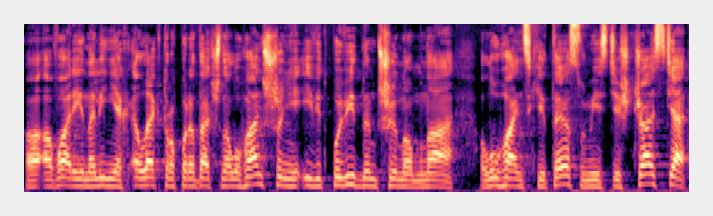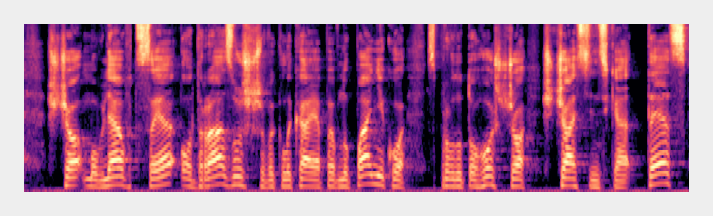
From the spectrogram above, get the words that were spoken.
аварії на лініях електропередач на Луганщині і відповідним чином на Луганській ТЕС у місті щастя, що мовляв, це одразу ж викликає певну паніку з приводу того, що Щастінська ТЕС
